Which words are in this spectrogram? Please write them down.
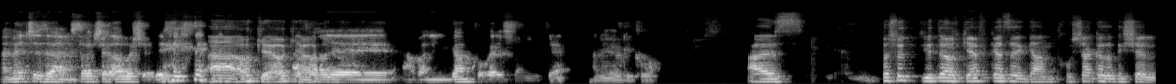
האמת שזה המשרד של אבא שלי. אה, אוקיי, אוקיי. אבל, אוקיי. אה, אבל אני גם קורא לפעמים, כן. אני אוהב לקרוא. אז פשוט יותר כיף כזה, גם תחושה כזאת של,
